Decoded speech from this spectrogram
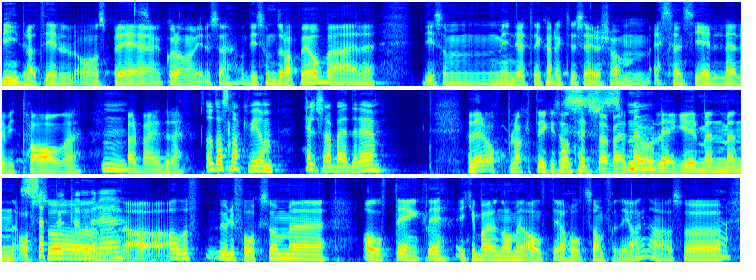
bidra til å spre koronaviruset. Og de som drar på jobb, er eh, de som myndigheter karakteriserer som essensielle eller vitale arbeidere. Og da snakker vi om helsearbeidere. Ja, det er det opplagte. ikke sant? Helsearbeidere Men- og leger, men, men også alle mulige folk som eh, alltid, egentlig, ikke bare nå, men alltid har holdt samfunnet i gang. Da. Altså, eh,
